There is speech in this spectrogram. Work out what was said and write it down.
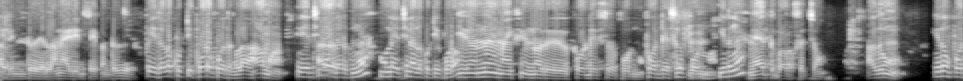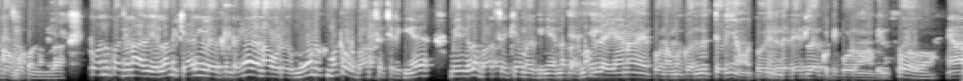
அப்படின்றது எல்லாமே ஐடென்டிஃபை பண்றது. இப்போ இதெல்லாம் குட்டி போட போகுதுங்களா ஆமா. நாள்ல இருக்குங்க? இன்னும் நாள் குட்டி போடும்? இது வந்து மேக்ஸிமம் இன்னொரு ஃபோர் டேஸ்ல போடணும். ஃபோர் டேஸ்ல போடணும். இதுங்க? நேத்து பாக்ஸ் வச்சோம். அதுவும் இதுவும் ஃபோர் டேஸ்ல போடணுங்களா இப்போ வந்து பாத்தீங்கன்னா அது எல்லாமே கேரிங்ல இருக்குன்றீங்க. நான் ஒரு மூணுக்கு மட்டும் ஒரு பாக்ஸ் வச்சிருக்கீங்க. மீதி எல்லாம் பாக்ஸ் வைக்காம இருக்கீங்க. என்ன காரணம்? இல்ல ஏன்னா இப்போ நமக்கு வந்து தெரியும். இப்போ இந்த டேட்ல குட்டி போடுவோம் அப்படின்னு ஏன்னா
